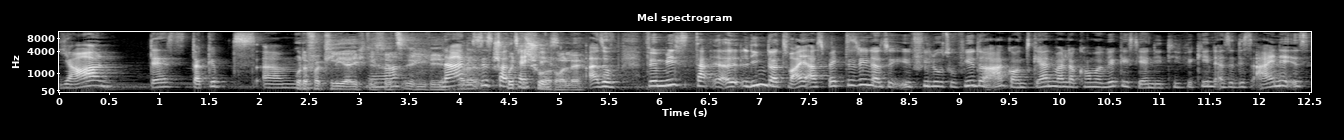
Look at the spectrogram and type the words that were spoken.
ja, das, da gibt's ähm, oder verkläre ich das ja. jetzt irgendwie? Nein, das ist tatsächlich. So. Also für mich äh, liegen da zwei Aspekte drin. Also ich philosophiere da auch ganz gern, weil da kann man wirklich sehr in die Tiefe gehen. Also das eine ist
